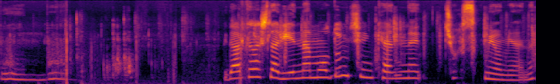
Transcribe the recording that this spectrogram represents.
Boom boom. Bir de arkadaşlar yenilenme olduğum için kendine çok sıkmıyorum yani.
